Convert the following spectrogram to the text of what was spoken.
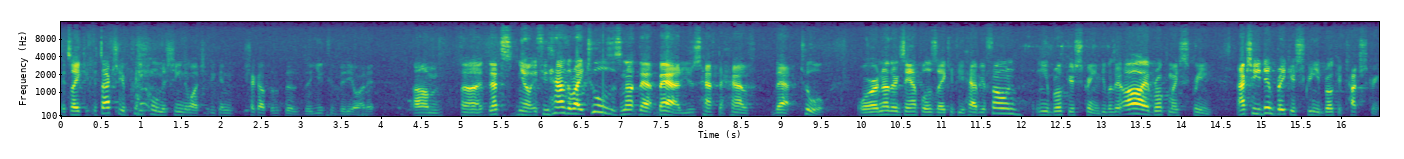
it's like it's actually a pretty cool machine to watch if you can check out the, the, the YouTube video on it. Um, uh, that's you know if you have the right tools, it's not that bad. You just have to have that tool. Or another example is like if you have your phone and you broke your screen. People say, "Oh, I broke my screen." Actually, you didn't break your screen; you broke your touch screen,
